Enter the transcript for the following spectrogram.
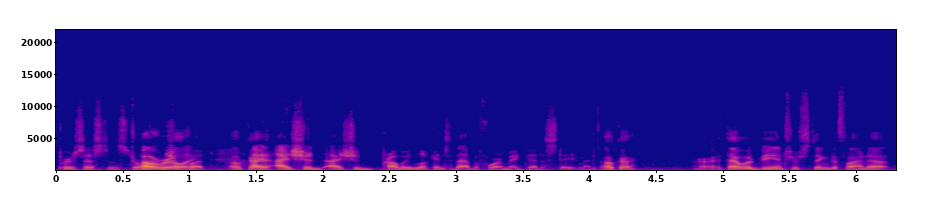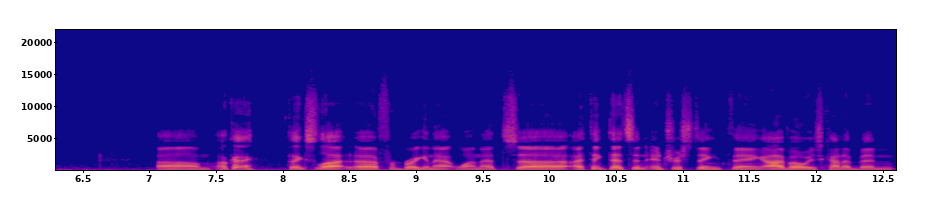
persistent storage. Oh, really? But Okay. I, I should I should probably look into that before I make that a statement. Okay, all right, that would be interesting to find out. Um, okay, thanks a lot uh, for bringing that one. That's uh, I think that's an interesting thing. I've always kind of been.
